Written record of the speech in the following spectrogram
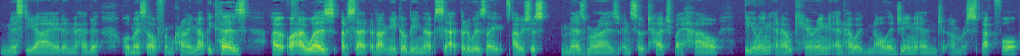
misty eyed and had to hold myself from crying, not because I, I was upset about Nico being upset, but it was like I was just mesmerized and so touched by how feeling and how caring and how acknowledging and um, respectful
